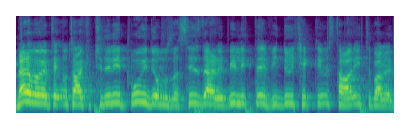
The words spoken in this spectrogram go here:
Merhaba Web Tekno takipçileri. Bu videomuzda sizlerle birlikte videoyu çektiğimiz tarih itibariyle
